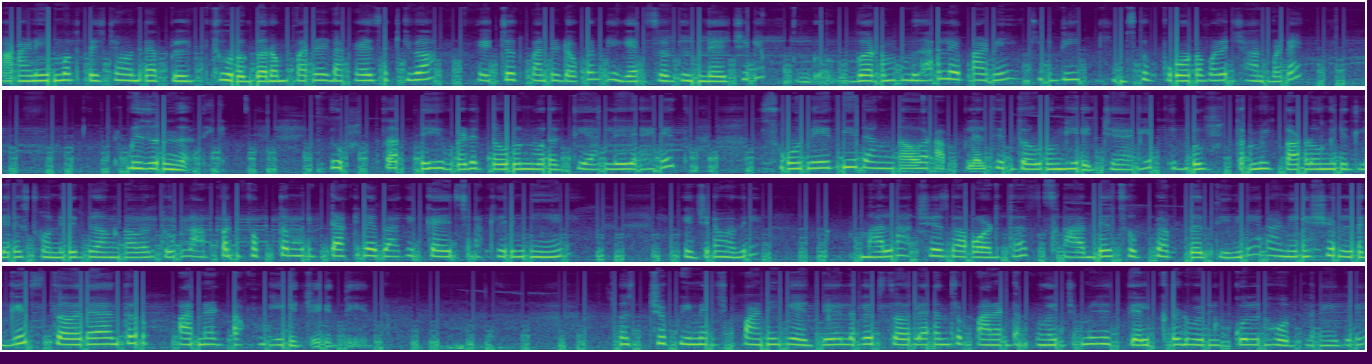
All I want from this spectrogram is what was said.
आणि मग त्याच्यामध्ये आपल्याला थोडं गरम पाणी टाकायचं किंवा याच्यात पाणी टाकून हे गॅसवर ठेवून द्यायची. गरम झाले पाणी की ती चिंच पूर्णपणे छानपणे भिजून जाते. बघू शकता ते वडे तळून वरती आलेले आहेत. सोनेरी रंगावर आपल्याला ते तळून घ्यायचे आहे ते बघू शकता मी काढून घेतले आहे सोनेरी रंगावर तळून. आपण फक्त मीठ टाकले बाकी काहीच टाकले नाही आहे याच्यामध्ये मला असेच आवडतात साध्या सोप्या पद्धतीने आणि असे लगेच तळल्यानंतर पाण्यात टाकून घ्यायचे ते स्वच्छ पिण्याचे पाणी घ्यायचे लगेच तळल्यानंतर पाण्यात टाकून घ्यायचे. म्हणजे तेलकट बिलकुल होत नाही ते.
